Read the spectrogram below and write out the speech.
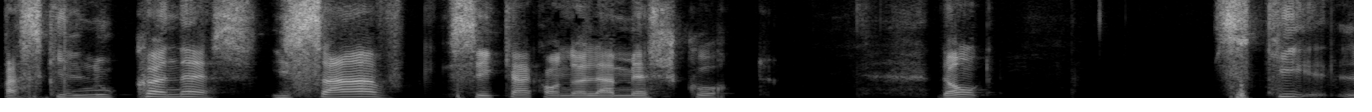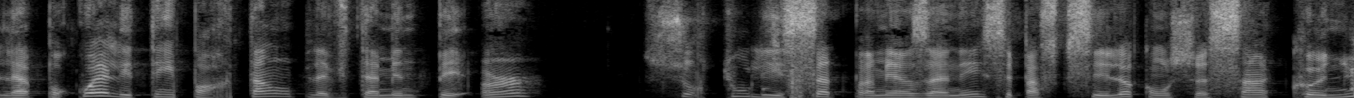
parce qu'ils nous connaissent. Ils savent c'est quand on a la mèche courte. Donc, ce qui, pourquoi elle est importante, la vitamine P1, surtout les sept premières années, c'est parce que c'est là qu'on se sent connu.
